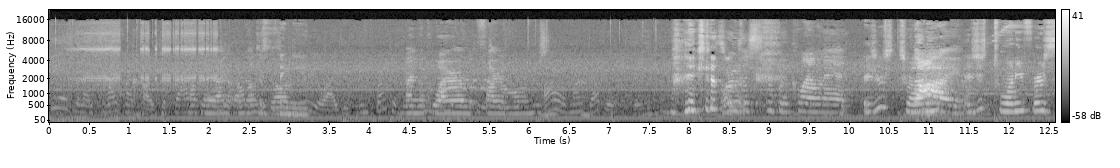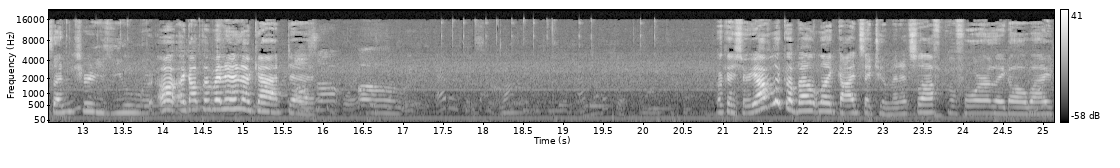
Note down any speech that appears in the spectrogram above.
feels when I swipe my card to fast Okay, I, I got the thingy. Realizes in front of me And acquire firearms. all of my double. it's just Where's this stupid clown at? it's just twenty Die. it's just twenty first century humor. Oh, I got the banana cat. Also, um, Ever since I walked in between it and the bishop. Okay, so you have like about like I'd say two minutes left before they go away.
